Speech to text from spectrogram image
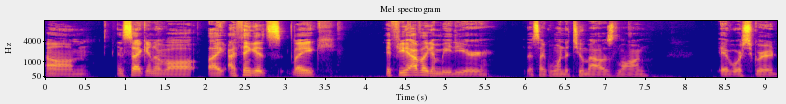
Um, and second of all, like I think it's like if you have like a meteor that's like one to two miles long, it we're screwed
